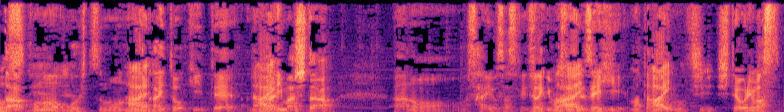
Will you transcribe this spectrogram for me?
またこのご質問の回答を聞いて、なんかありましたら、あの、採用させていただきますので、はいぜひまたはいお持ちしております。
